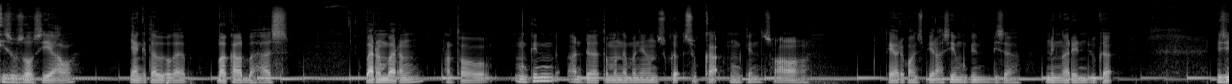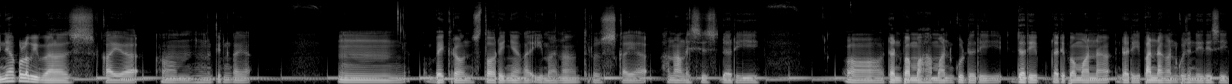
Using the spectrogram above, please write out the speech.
isu sosial yang kita bakal, bakal bahas bareng-bareng atau mungkin ada teman-teman yang juga suka mungkin soal teori konspirasi mungkin bisa dengerin juga di sini aku lebih bahas kayak um, mungkin kayak um, background storynya kayak gimana terus kayak analisis dari uh, dan pemahamanku dari dari dari pemana dari pandanganku sendiri sih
